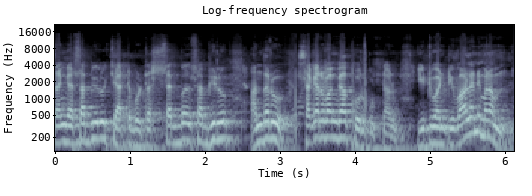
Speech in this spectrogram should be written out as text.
సంఘ సభ్యులు చారిటబుల్ ట్రస్ట్ సభ్య సభ్యులు అందరూ సగర్వంగా కోరుకుంటున్నారు. ఇటువంటి వాళ్ళని మనం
